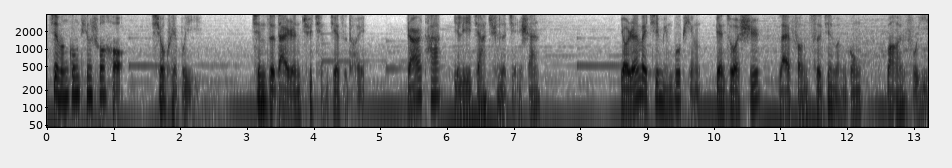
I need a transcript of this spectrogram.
晋文公听说后，羞愧不已，亲自带人去请介子推。然而他已离家去了锦山。有人为其鸣不平，便作诗来讽刺晋文公忘恩负义。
